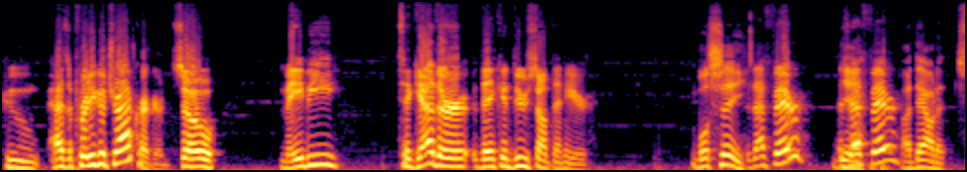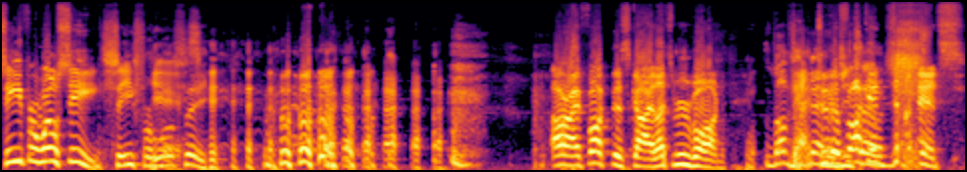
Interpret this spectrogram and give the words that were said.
who has a pretty good track record. So maybe together they can do something here. We'll see. Is that fair? Is Yeah. that fair? I doubt it. C for we'll see. See for we'll see. All right, fuck this guy. Let's move on Love that to the fucking too. Giants.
